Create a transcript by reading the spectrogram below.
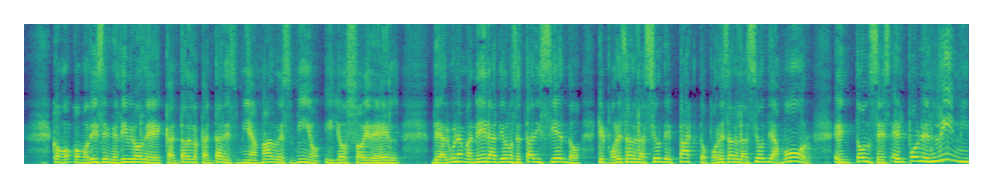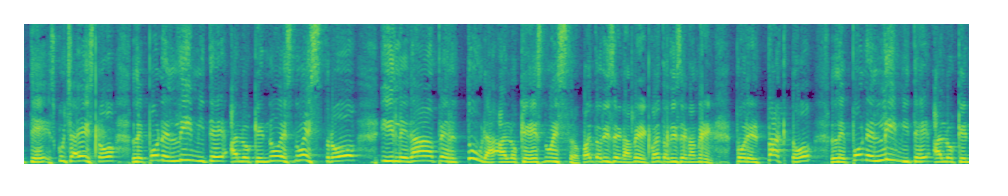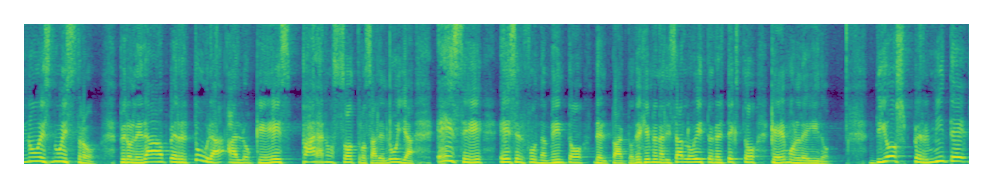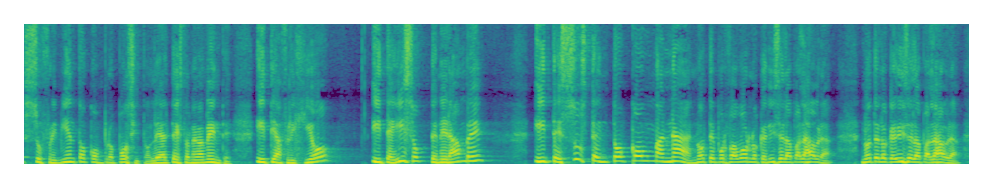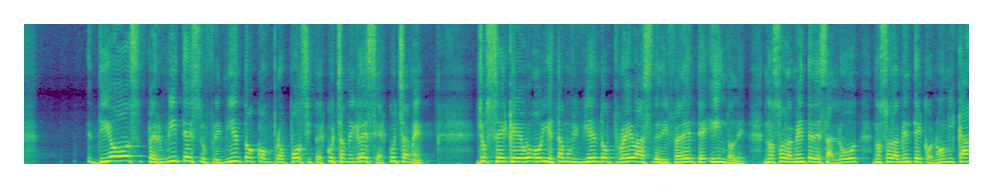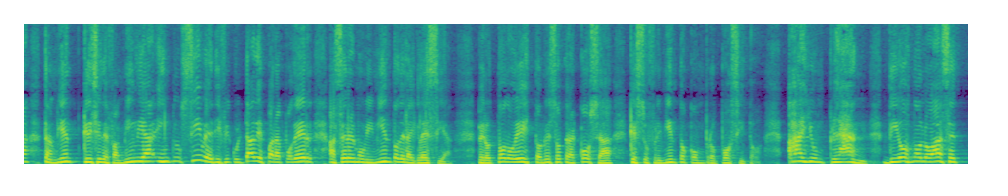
Como, como dice en el libro de Cantar de los Cantares, mi amado es mío y yo soy de él. De alguna manera Dios nos está diciendo que por esa relación de pacto, por esa relación de amor, entonces Él pone límite, escucha esto, le pone límite a lo que no es nuestro y le da apertura a lo que es nuestro. ¿Cuántos dicen amén? ¿Cuántos dicen amén? Por el pacto le pone límite a lo que no es nuestro, pero le da apertura a lo que es para nosotros. Aleluya. Ese es el fundamento del pacto. Déjenme analizarlo esto en el texto que hemos leído. Dios permite sufrimiento con propósito. Lea el texto nuevamente. Y te afligió y te hizo tener hambre y te sustentó con maná. Note por favor lo que dice la palabra. Note lo que dice la palabra. Dios permite sufrimiento con propósito. Escúchame iglesia, escúchame. Yo sé que hoy estamos viviendo pruebas de diferente índole, no solamente de salud, no solamente económica, también crisis de familia, inclusive dificultades para poder hacer el movimiento de la iglesia. Pero todo esto no es otra cosa que sufrimiento con propósito. Hay un plan. Dios no lo hace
